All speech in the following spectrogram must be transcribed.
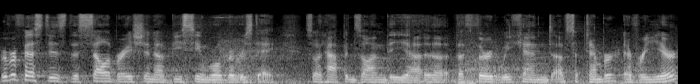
Riverfest is the celebration of BC and World Rivers Day. So it happens on the, uh, the, the, third weekend of September every year.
